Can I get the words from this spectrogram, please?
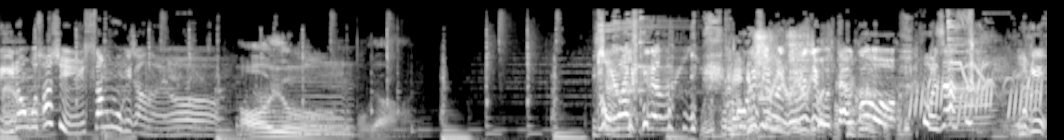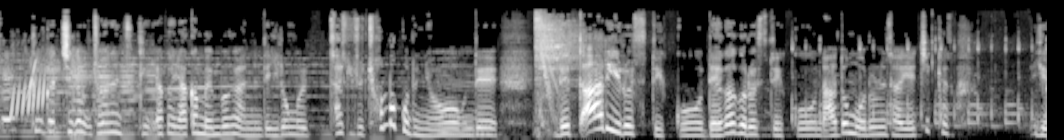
이런 거 사실 일상복이잖아요. 어유 이거 뭐야. 정말 기자님 호기심을 누르지 못하고 보셨어요. 이게 그러니까 지금 저는 이렇게 약간 약간 멘붕이 왔는데 이런 걸 사실 좀 처음 봤거든요. 근데 내 딸이 이럴 수도 있고 내가 그럴 수도 있고 나도 모르는 사이에 찍혀서 예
